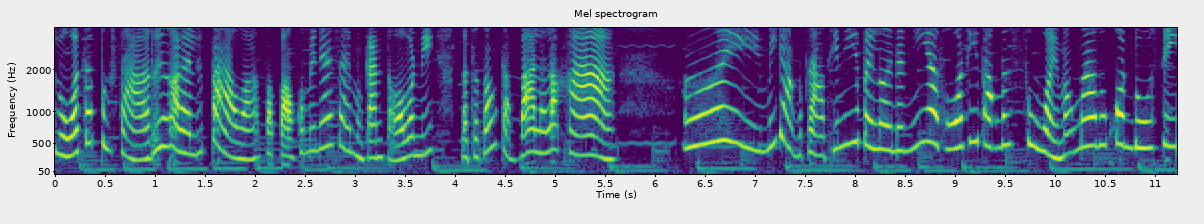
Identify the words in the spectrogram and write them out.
หรือว่าจะปรึกษาเรื่องอะไรหรือเปล่าอะปาปาก็ไม่แน่ใจเหมือนกันแต่ว่าวันนี้ เราจะต้องกลับบ้านแล้วล่ะค่ะเฮ้ย ไม่อยากจากที่นี่ไปเลยนะเนี่ย เพราะว่าที่พักมันสวยมากๆทุกคนดูสิ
